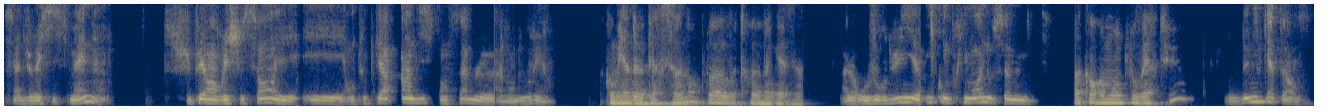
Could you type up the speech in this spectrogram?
Ça a duré six semaines super enrichissant et, en tout cas indispensable avant d'ouvrir. Combien de personnes emploient votre magasin? Alors aujourd'hui, y compris moi, nous sommes 8. À quand remonte l'ouverture? 2014.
